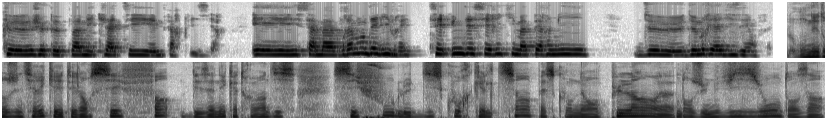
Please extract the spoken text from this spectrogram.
que je peux pas m'éclater et me faire plaisir. Et ça m'a vraiment délivré. C'est une des séries qui m'a permis de me réaliser en fait. On est dans une série qui a été lancée fin des années 90. C'est fou le discours qu'elle tient parce qu'on est en plein euh, dans une vision, dans un,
